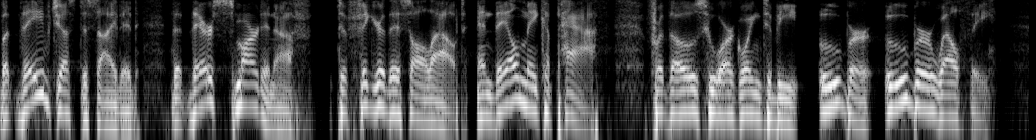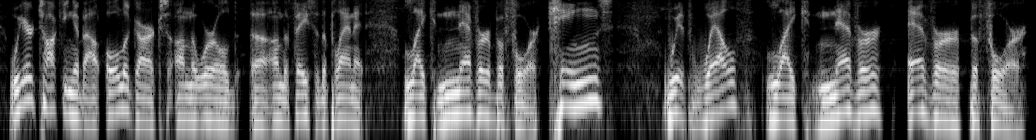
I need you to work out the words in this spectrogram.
but they've just decided that they're smart enough to figure this all out and they'll make a path for those who are going to be uber, uber wealthy we are talking about oligarchs on the world, uh, on the face of the planet like never before. Kings with wealth like never, ever before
